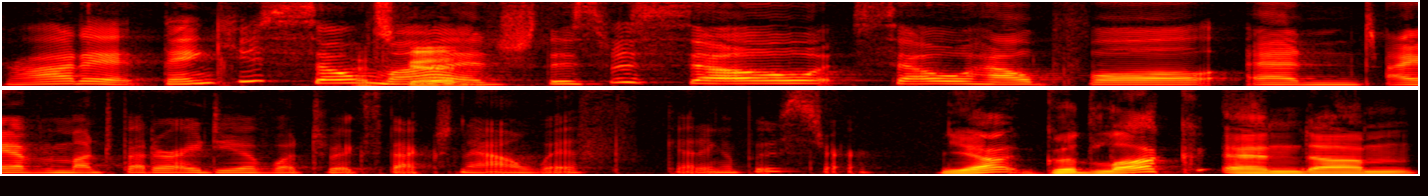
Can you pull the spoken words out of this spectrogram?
Got it. Thank you so That's much. good. This was so, so helpful. And I have a much better idea of what to expect now with getting a booster. Yeah, good luck. And um,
